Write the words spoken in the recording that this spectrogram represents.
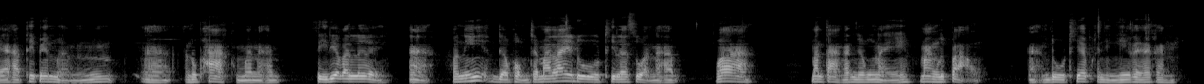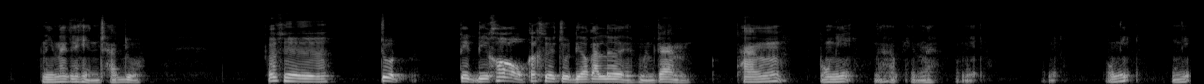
ๆครับ ที่เป็นเหมือนอ่าอนุภาคของมันนะครับ สีเดียวกันเลยอ่าคราวนี้เดี๋ยวผมจะมาไล่ดูทีละส่วนนะครับ ว่ามันต่างกันตรงไหนมั่งหรือเปล่าอ่าดูเทียบกันอย่างนี้เลยแล้วกัน อันนี้น่าจะเห็นชัดอยู่ ก็คือจุดติดดีคอลก็คือจุดเดียวกันเลยเหมือนกัน ทั้งตรงนี้นะครับเห็นไหมตรงนี้ รงนี้ตรงนี้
